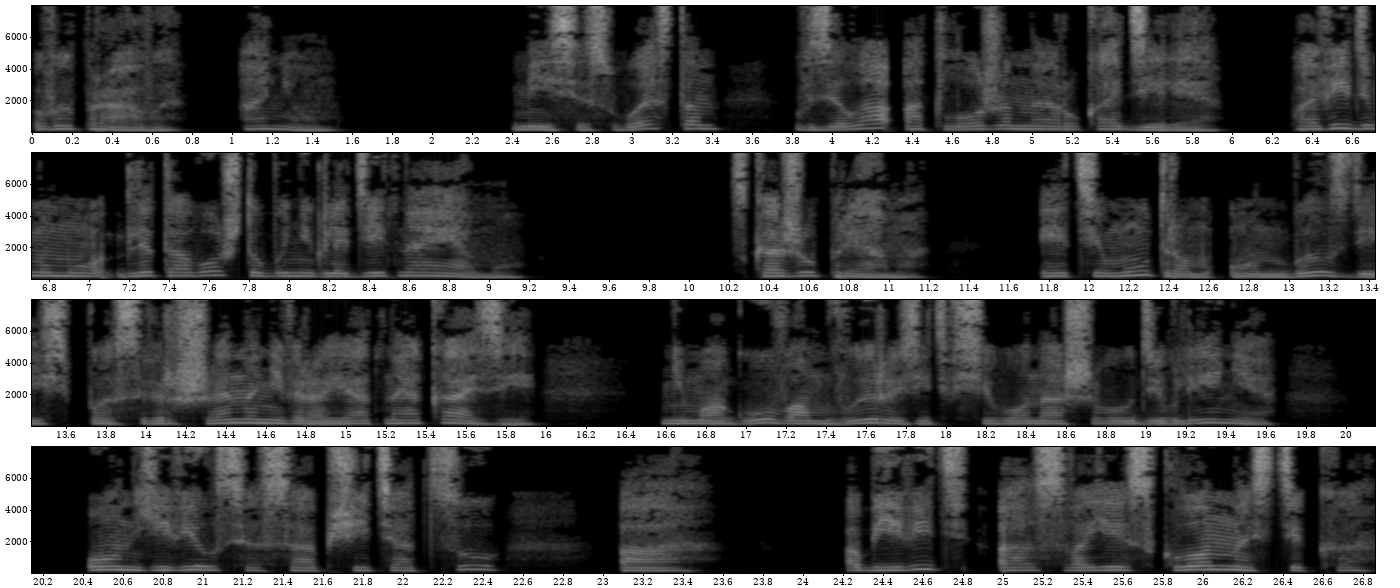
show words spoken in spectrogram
Вы правы о нем. Миссис Уэстон взяла отложенное рукоделие, по-видимому, для того, чтобы не глядеть на Эму. Скажу прямо, этим утром он был здесь по совершенно невероятной оказии. Не могу вам выразить всего нашего удивления. Он явился сообщить отцу о объявить о своей склонности к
